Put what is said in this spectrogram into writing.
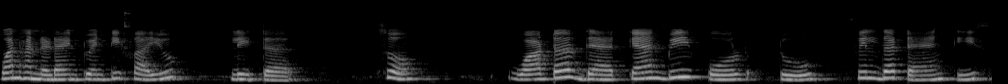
125 liter. So, water that can be poured to fill the tank is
